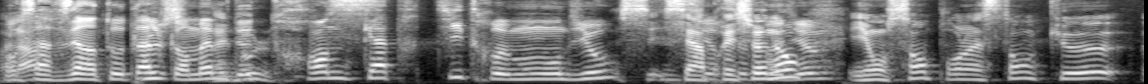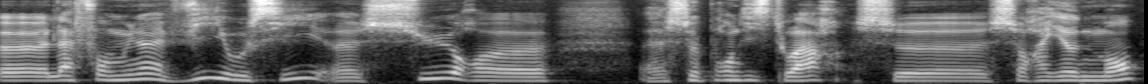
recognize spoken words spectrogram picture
Bon, ça faisait un total Plus quand même de Bull. 34 titres mondiaux. C'est ce impressionnant. Et on sent pour l'instant que euh, la Formule 1 vit aussi euh, sur euh, ce pont d'histoire, ce, ce rayonnement.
